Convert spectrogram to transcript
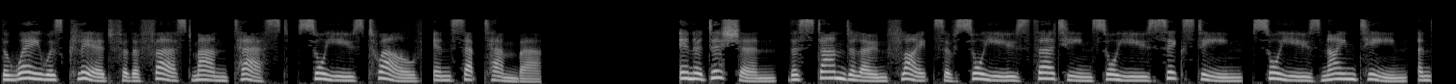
the way was cleared for the first manned test, Soyuz 12, in September. In addition, the standalone flights of Soyuz 13 Soyuz 16, Soyuz 19, and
